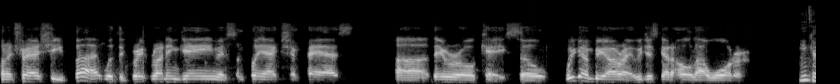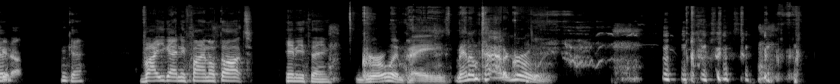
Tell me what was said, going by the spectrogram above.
on a trash heap. But with a great running game and some play action pass, uh, they were okay. So we're gonna be all right. We just got to hold our water. Okay. You know. Okay. Vi, you got any final thoughts? Anything? Growing pains, man. I'm tired of growing.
